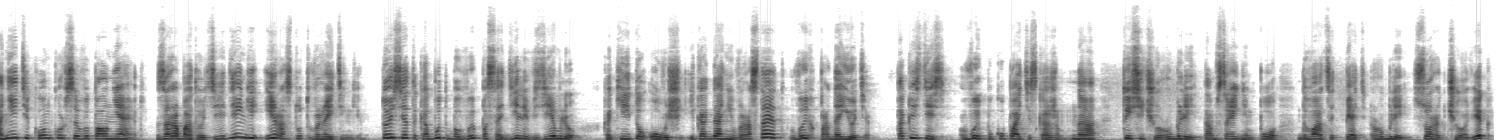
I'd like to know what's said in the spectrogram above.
Они эти конкурсы выполняют, зарабатывают себе деньги и растут в рейтинге. То есть это как будто бы вы посадили в землю какие-то овощи и когда они вырастают вы их продаете. Так и здесь вы покупаете скажем на 1000 рублей там в среднем по 25 рублей 40 человек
